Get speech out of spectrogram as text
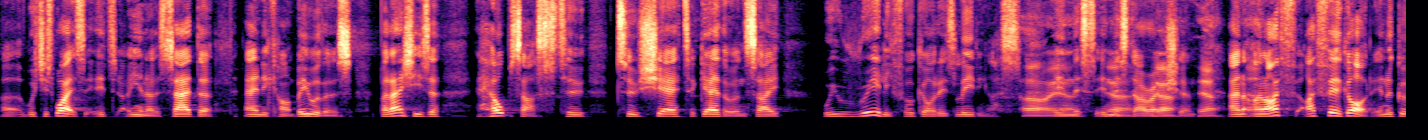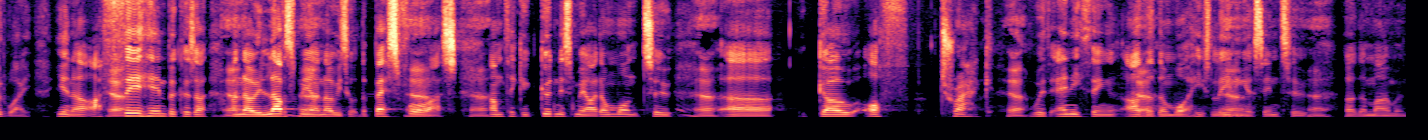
uh, which is why it's, it's you know sad that Andy can't be with us, but actually, it helps us to to share together and say we really feel God is leading us Oh, yeah, in this in this yeah, yeah, direction. yeah, and and I, f- I fear God in a good way. You know, I fear Him because I. I know He loves me. I know He's got the best for us. I'm thinking, goodness me, I don't want to uh, go off track with anything other than what he's leading us into at the moment.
